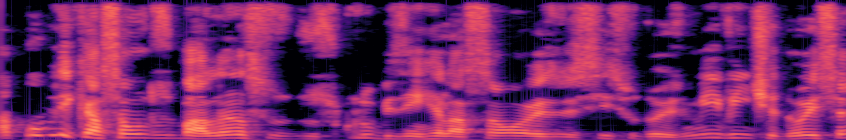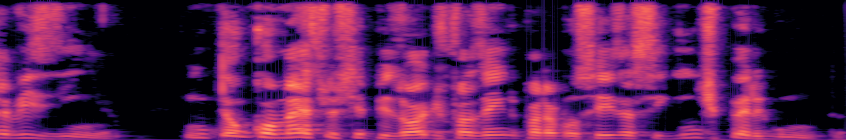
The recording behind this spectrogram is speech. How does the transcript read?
A publicação dos balanços dos clubes em relação ao exercício 2022 se avizinha. Então começo esse episódio fazendo para vocês a seguinte pergunta:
